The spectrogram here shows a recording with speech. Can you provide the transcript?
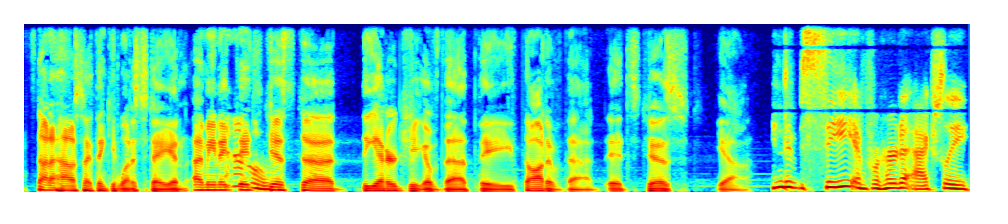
It's not a house I think you'd want to stay in. I mean, it, No. it's just uh, the energy of that, the thought of that. It's just, yeah. And to see and for her to actually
